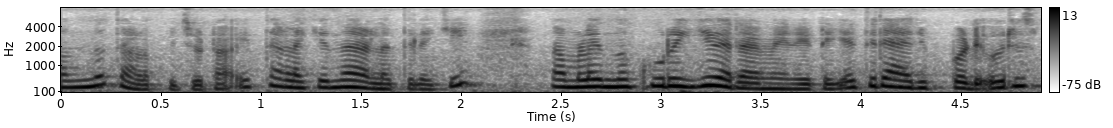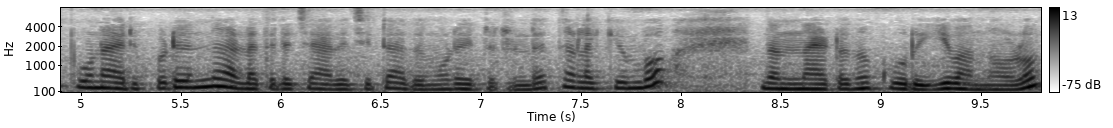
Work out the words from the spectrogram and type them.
ഒന്ന് തിളപ്പിച്ചു കേട്ടോ ഈ തിളയ്ക്കുന്ന വെള്ളത്തിലേക്ക് നമ്മളിന്ന് കുറുകി വരാൻ വേണ്ടിയിട്ട് ഇത്തിരി അരിപ്പൊടി ഒരു സ്പൂൺ അരിപ്പൊടി ഒന്ന് വെള്ളത്തിൽ ചാലിച്ചിട്ട് അതും കൂടെ ഇട്ടിട്ടുണ്ട്. തിളയ്ക്കുമ്പോൾ നന്നായിട്ടൊന്ന് കുറുകി വന്നോളും.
